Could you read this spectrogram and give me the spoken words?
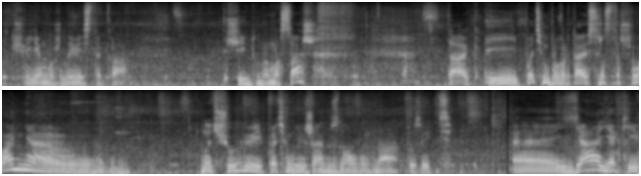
якщо є можливість така, ще йду на масаж. Так, і потім повертаюся з розташування, ночую і потім виїжджаємо знову на позиції. Е, я, як і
